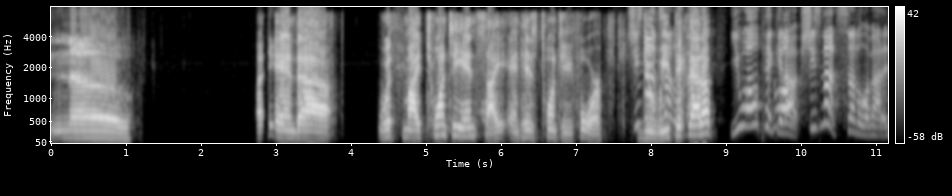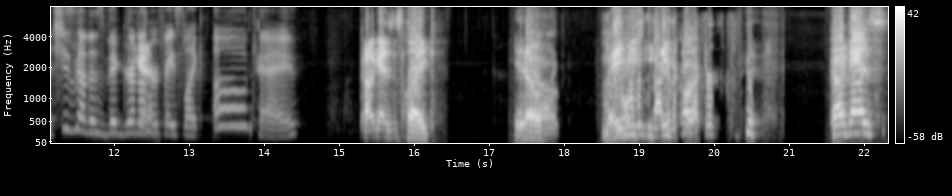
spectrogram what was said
No. Uh, and uh, with my 20 insight and his 24, She's do we pick about that it. up? You all pick it up. She's not subtle about it. She's got this big grin on her face, like, okay. Kagaz is like, you know, Uh, maybe Norman's she not going to correct her. Kagaz,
